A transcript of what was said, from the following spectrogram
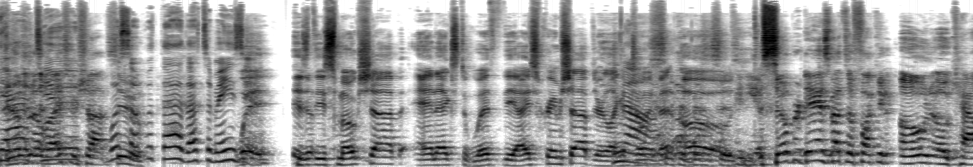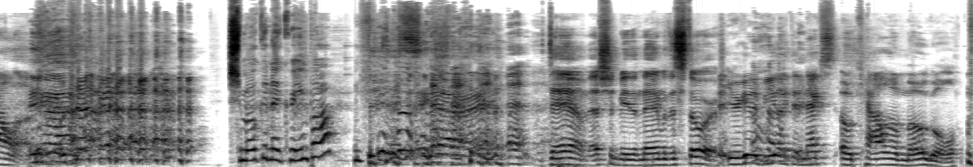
Yeah, you're opening ice cream shop What's too. up with that? That's amazing. Wait, is the smoke shop annexed with the ice cream shop? They're like No. a joint venture. Oh, Businesses. Sober Dan's about to fucking own Ocala. Smoking a cream pop? damn, that should be the name of the store. You're gonna be like the next Ocala mogul.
